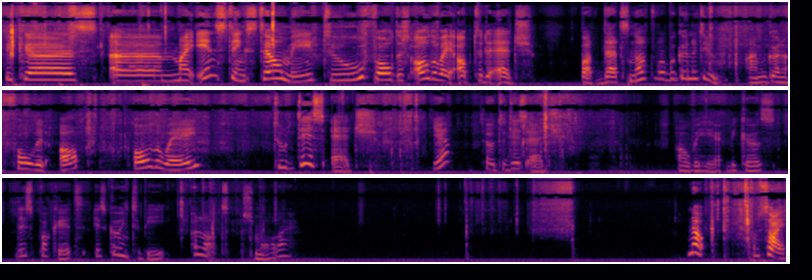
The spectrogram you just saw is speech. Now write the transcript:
because um, my instincts tell me to fold this all the way up to the edge. But that's not what we're going to do. I'm going to fold it up all the way to this edge. Yeah so to this edge over here because this pocket is going to be a lot smaller. No I'm sorry.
